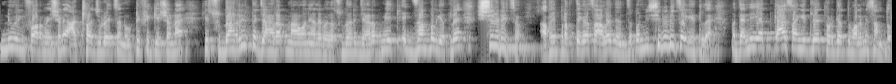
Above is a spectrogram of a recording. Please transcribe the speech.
न्यू इन्फॉर्मेशन आहे. अठरा जुलैचं नोटिफिकेशन आहे. ही सुधारित जाहिरात नावाने आलं बघा. सुधारित जाहिरात मी एक एक्झाम्पल घेतलंय. शिर्डीचं. आता हे प्रत्येकाचं आलंय त्यांचं पण मी शिर्डीचं घेतलंय. मग त्यांनी यात काय सांगितलं थोडक्यात तुम्हाला मी सांगतो.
